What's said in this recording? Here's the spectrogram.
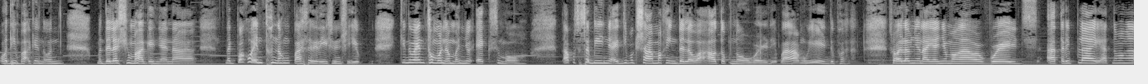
O di ba ganun? Madalas yung mga ganyan na nagpakwento ng past relationship, kinuwento mo naman yung ex mo. Tapos sasabihin niya, eh di magsama kayong dalawa out of nowhere. Di ba? Ang weird, di ba? So alam niyo na, yan yung mga words at reply at ng mga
